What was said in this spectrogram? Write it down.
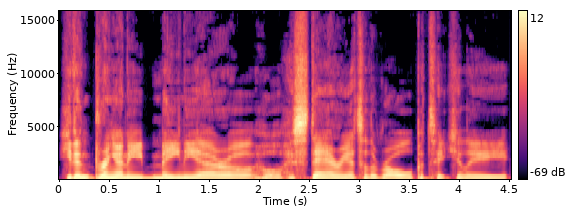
he didn't bring any mania or, or hysteria to the role particularly.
